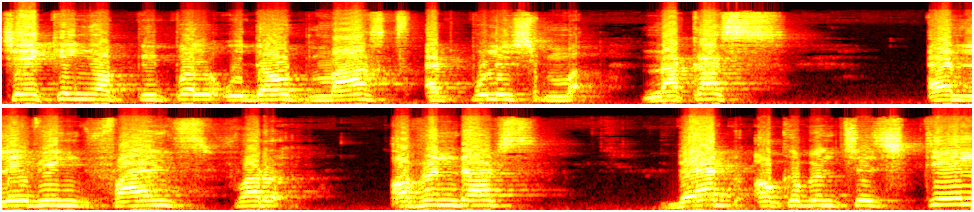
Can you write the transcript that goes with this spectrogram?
checking of people without masks at police nakas and levying fines for offenders. Occupancy still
